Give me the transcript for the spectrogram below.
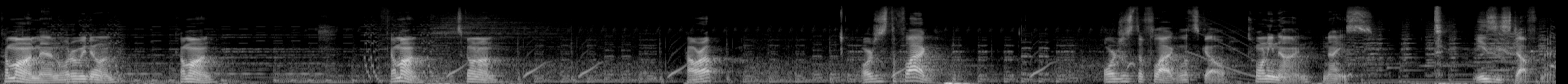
Come on, man. What are we doing? Come on. Come on. What's going on? Power up? Or just the flag? Or just the flag. Let's go. 29. Nice. Easy stuff, man.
